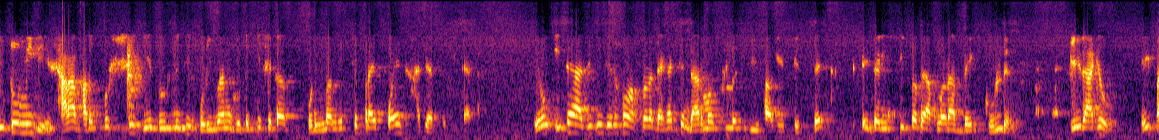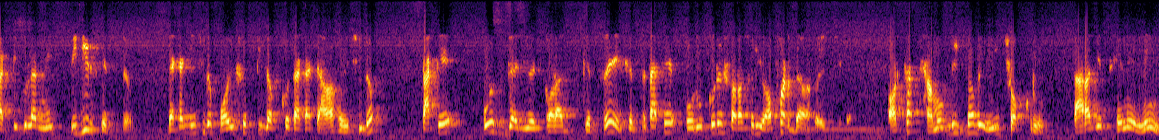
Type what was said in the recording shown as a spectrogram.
দুটো মিলিয়ে সারা ভারতবর্ষে যে দুর্নীতির পরিমাণ ঘটেছে সেটা পরিমাণ হচ্ছে প্রায় কয়েক হাজার কোটি টাকা। এবং এটা আজকে যেরকম আপনারা দেখাচ্ছেন ডার্মাটোলজি বিভাগের ক্ষেত্রে, এটা নিশ্চিতভাবে আপনারা ব্রেক করলেন। এর আগেও এই পার্টিকুলার নিট পিজির ক্ষেত্রেও দেখা গিয়েছিল পঁয়ষট্টি লক্ষ টাকা চাওয়া হয়েছিল। তাকে পোস্ট গ্রাজুয়েট করার ক্ষেত্রে, এক্ষেত্রে তাকে ফোন করে সরাসরি অফার দেওয়া হয়েছিল। অর্থাৎ সামগ্রিকভাবে এই চক্র তারা যে থেমে নেই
